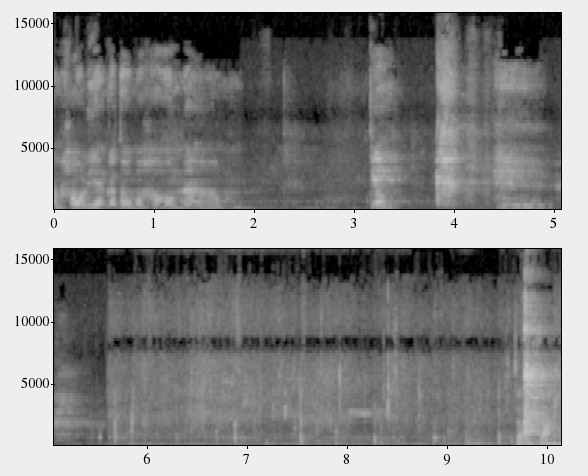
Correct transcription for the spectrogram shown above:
อนเข้าเรียนก็ต้องมาเข้าห้องน้ำเก๊早上好。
